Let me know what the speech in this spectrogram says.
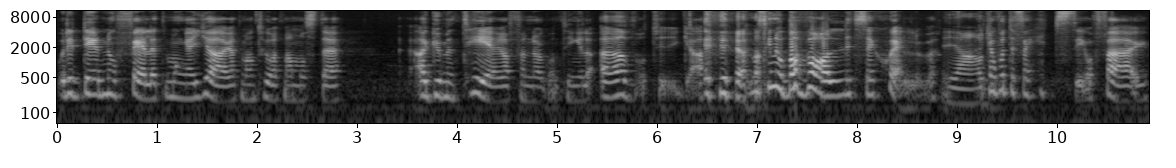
Och det, det är nog felet många gör, att man tror att man måste argumentera för någonting eller övertyga. Ja. Man ska nog bara vara lite sig själv. Ja, och Kanske inte för hetsig och för...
